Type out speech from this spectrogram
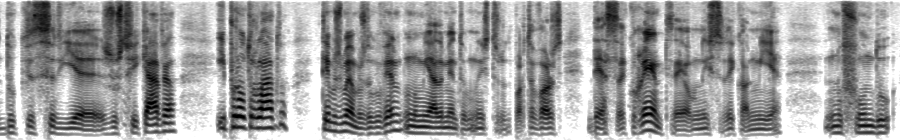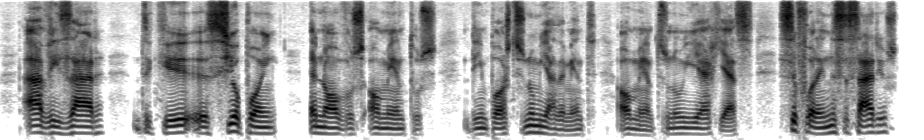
do que seria justificável. E, por outro lado, temos membros do governo, nomeadamente o ministro de porta-voz dessa corrente, é o ministro da Economia, no fundo, a avisar de que eh, se opõe a novos aumentos de impostos, nomeadamente aumentos no IRS, se forem necessários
